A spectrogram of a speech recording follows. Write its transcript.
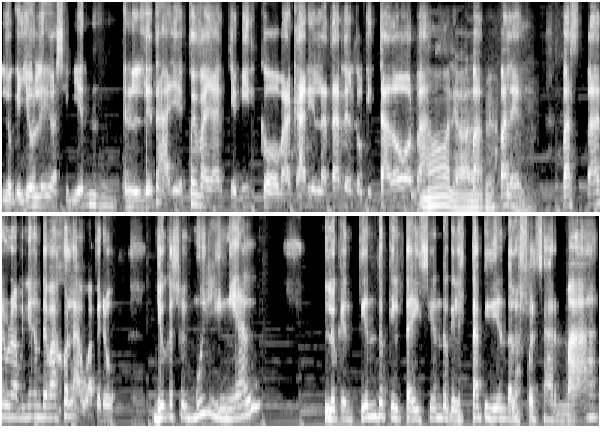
lo que yo leo así bien en el detalle, después vaya a ver que Mirko Bacari en la tarde, el conquistador, va, No, le va a dar. va a leer, va a dar una opinión debajo del agua, pero yo que soy muy lineal, lo que entiendo que él está diciendo que le está pidiendo a las Fuerzas Armadas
